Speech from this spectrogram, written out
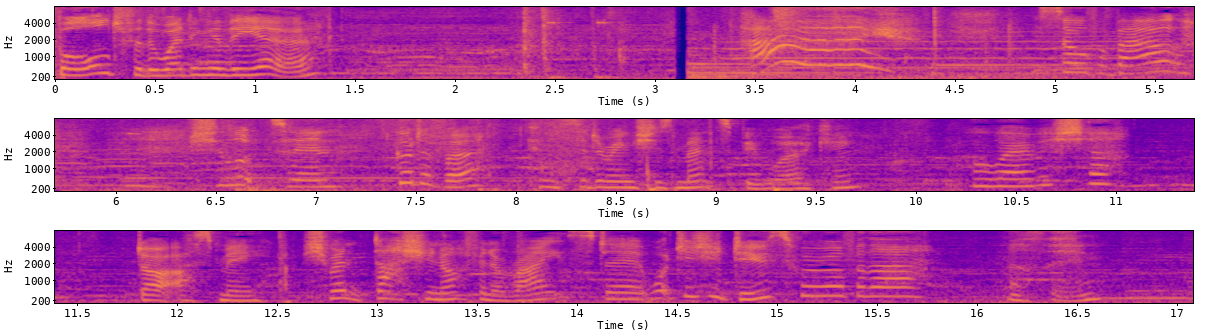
bald for the wedding of the year. Hi! Soph about? She looked in. Good of her, considering she's meant to be working. Well, where is she? Don't ask me. She went dashing off in a right state. What did you do to her over there? Nothing.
